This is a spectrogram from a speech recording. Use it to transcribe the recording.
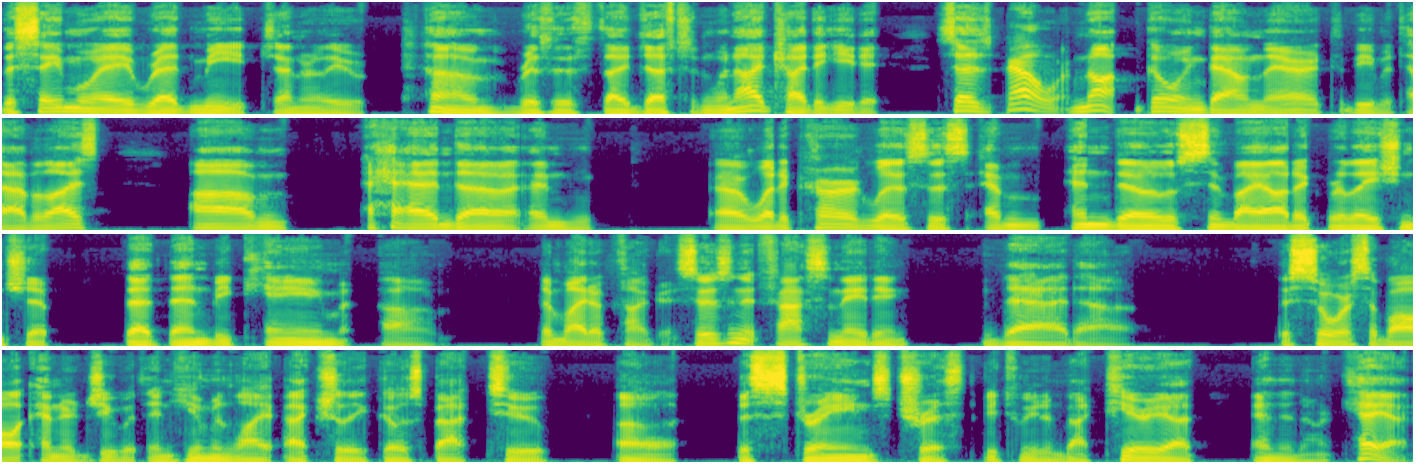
the same way red meat generally um, resists digestion. When I try to eat it, it says, "No, I'm not going down there to be metabolized." Um, and uh, and uh, what occurred was this em- endosymbiotic relationship that then became um, the mitochondria. So, isn't it fascinating that uh, the source of all energy within human life actually goes back to uh, this strange tryst between a bacteria and an archaea?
